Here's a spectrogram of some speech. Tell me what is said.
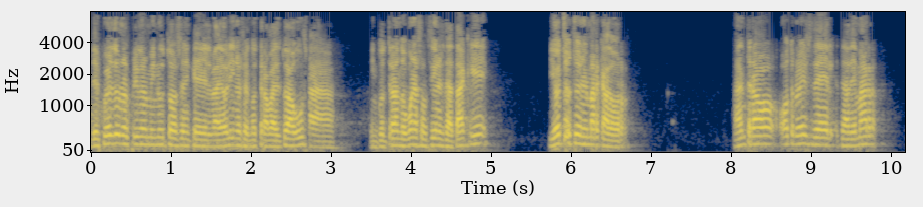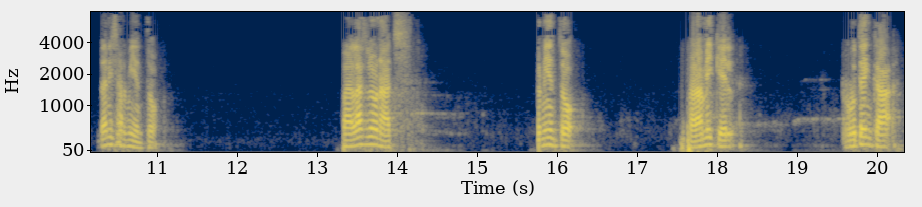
después de unos primeros minutos en que el Valladolid no se encontraba del todo a gusto, encontrando buenas opciones de ataque. Y 8-8 en el marcador. Ha entrado otro es de, de Ademar Dani Sarmiento. Para Laszlo Nach. Sarmiento. Para Mikel. Rutenka.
